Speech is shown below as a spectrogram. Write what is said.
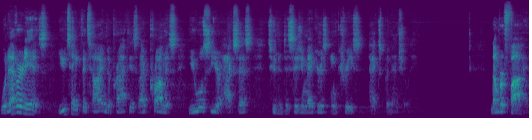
Whatever it is, you take the time to practice, and I promise you will see your access to the decision makers increase exponentially. Number five,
